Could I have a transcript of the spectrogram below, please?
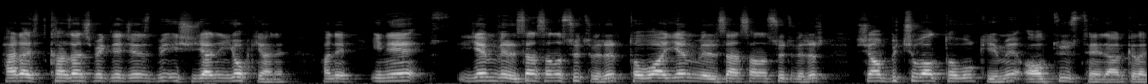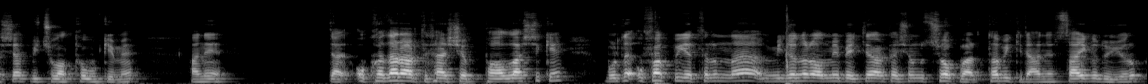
Her ay kazanç bekleyeceğiniz bir iş yani yok yani. Hani ineğe yem verirsen sana süt verir. Tavuğa yem verirsen sana süt verir. Şu an bir çuval tavuk yemi 600 TL arkadaşlar. Bir çuval tavuk yemi. Hani yani o kadar artık her şey pahalılaştı ki burada ufak bir yatırımla milyoner olmayı bekleyen arkadaşlarımız çok var. Tabii ki de hani saygı duyuyorum.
